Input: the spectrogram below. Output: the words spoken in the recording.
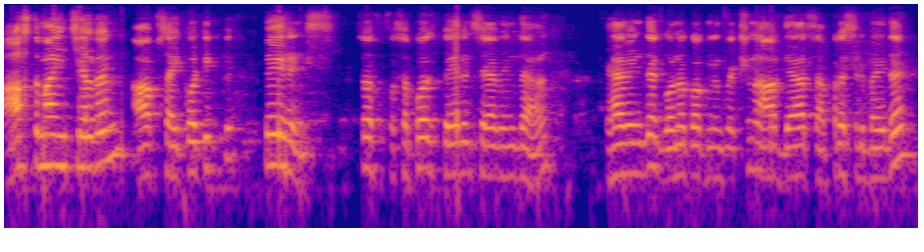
asthma in children of sycotic parents. So suppose parents having the having the gonococcal infection or they are suppressed by the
